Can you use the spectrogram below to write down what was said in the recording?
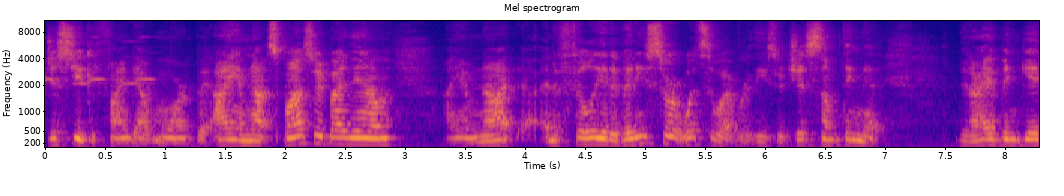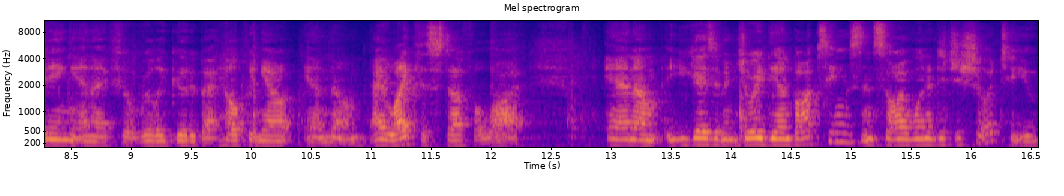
just so you could find out more. But I am not sponsored by them. I am not an affiliate of any sort whatsoever. These are just something that that I have been getting, and I feel really good about helping out. And um, I like this stuff a lot. And um, you guys have enjoyed the unboxings, and so I wanted to just show it to you.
